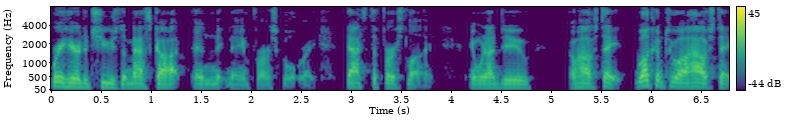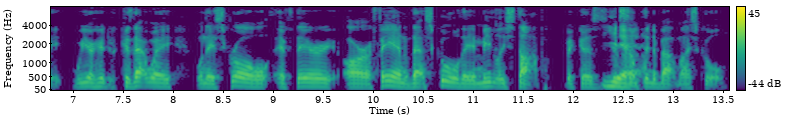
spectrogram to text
We're here to choose the mascot and nickname for our school." Right? That's the first line. And when I do Ohio State, "Welcome to Ohio State. We are here because that way, when they scroll, if they are a fan of that school, they immediately stop because it's Yeah. something about my school.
